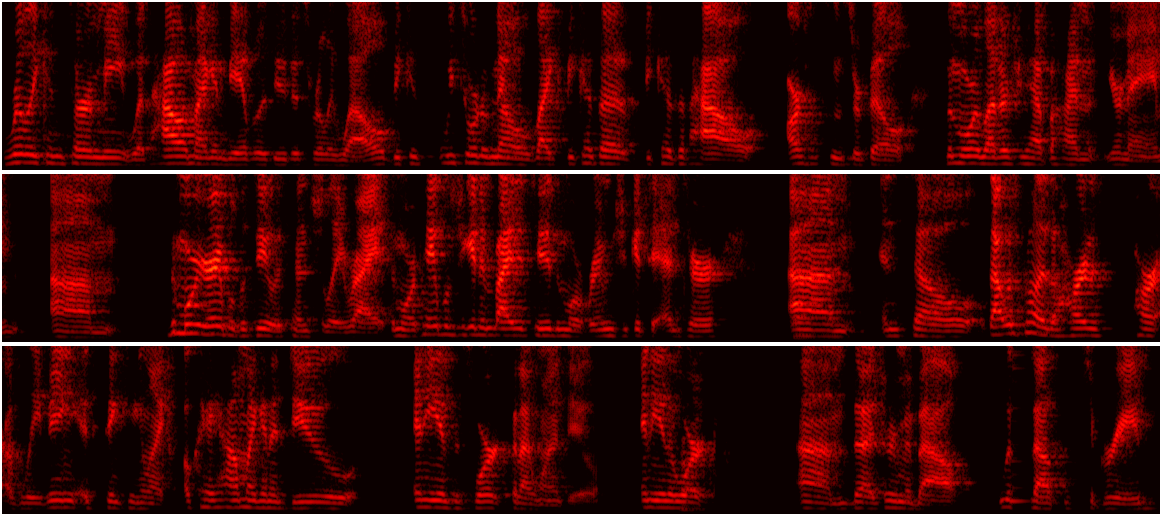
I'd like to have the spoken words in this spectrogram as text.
really concerned me with how am I going to be able to do this really well because we sort of know like because of because of how our systems are built, the more letters you have behind your name. Um, the more you're able to do essentially right the more tables you get invited to the more rooms you get to enter um, and so that was probably the hardest part of leaving is thinking like, okay, how am I going to do any of this work that I want to do, any of the work um, that I dream about without this degree.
